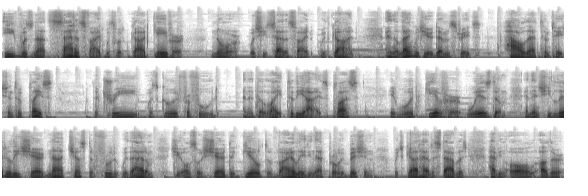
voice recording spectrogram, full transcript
Eve was not satisfied with what God gave her, nor was she satisfied with God. And the language here demonstrates how that temptation took place. The tree was good for food and a delight to the eyes. Plus, it would give her wisdom. And then she literally shared not just the fruit with Adam, she also shared the guilt of violating that prohibition which God had established, having all other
